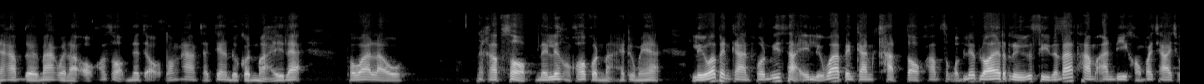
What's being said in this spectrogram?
นะครับ โดยมากเวลาออกข้อสอบเนี่ยจะออกต้องห้ามชัดแจ้งโดยกฎหมายและ เพราะว่าเรานะครับสอบในเรื่องของข้อกฎหมายถูกไหมฮะหรือว่าเป็นการพ้นวิสัยหรือว่าเป็นการขัดต่อความสงบเรียบร้อย หรือศีลธรรมอันดีของประชาช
